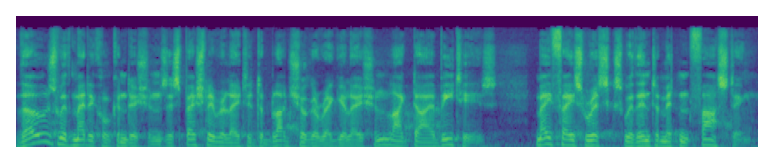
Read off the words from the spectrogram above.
Those with medical conditions, especially related to blood sugar regulation, like diabetes, may face risks with intermittent fasting.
